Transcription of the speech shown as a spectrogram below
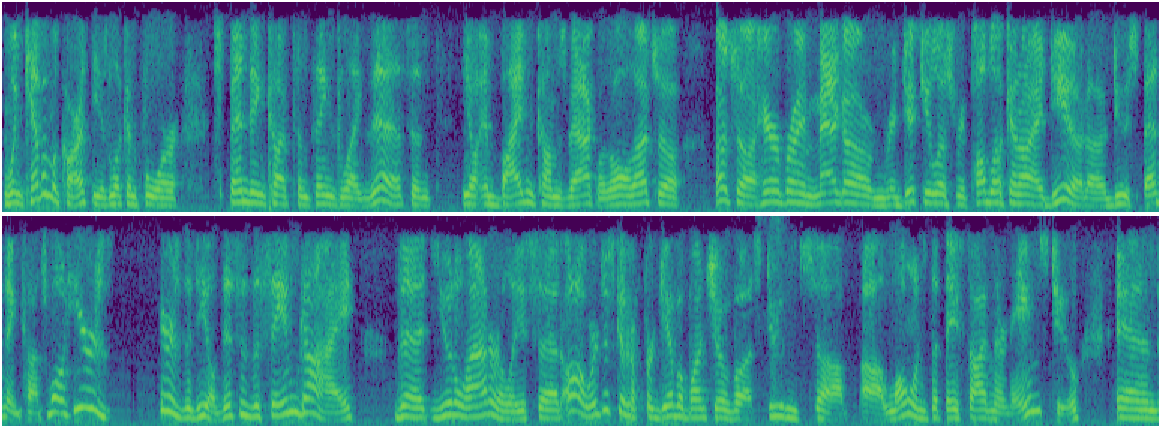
when Kevin McCarthy is looking for spending cuts and things like this, and you know, and Biden comes back with, "Oh, that's a that's a harebrained, MAGA, ridiculous Republican idea to do spending cuts." Well, here's here's the deal. This is the same guy that unilaterally said, "Oh, we're just going to forgive a bunch of uh, students' uh, uh, loans that they signed their names to," and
